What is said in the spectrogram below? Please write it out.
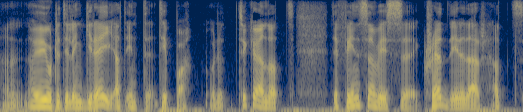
Han har ju gjort det till en grej att inte tippa. Och då tycker jag ändå att Det finns en viss cred i det där. Att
